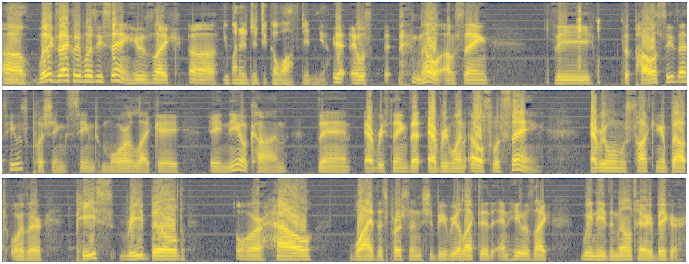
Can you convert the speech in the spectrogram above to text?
uh, Mm. what exactly was he saying? He was like, uh, You wanted it to go off, didn't you? yeah, it was no. I'm saying the the policy that he was pushing seemed more like a a neocon than everything that everyone else was saying. Everyone was talking about or their peace, rebuild, or how why this person should be reelected, and he was like, "We need the military bigger."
